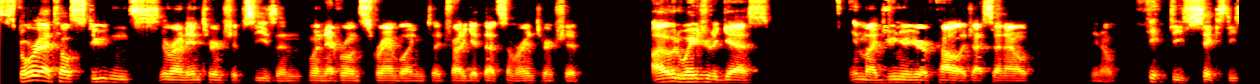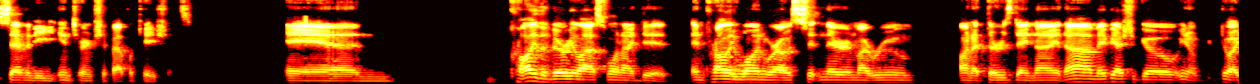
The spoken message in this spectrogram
Story I tell students around internship season when everyone's scrambling to try to get that summer internship. I would wager to guess in my junior year of college, I sent out, you know, 50, 60, 70 internship applications. And probably the very last one I did, and probably one where I was sitting there in my room on a Thursday night. Ah, maybe I should go. You know, do I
